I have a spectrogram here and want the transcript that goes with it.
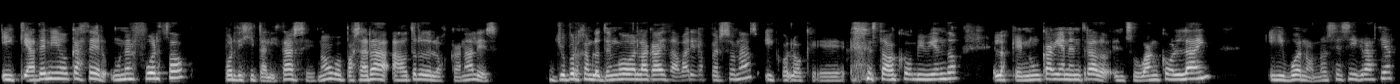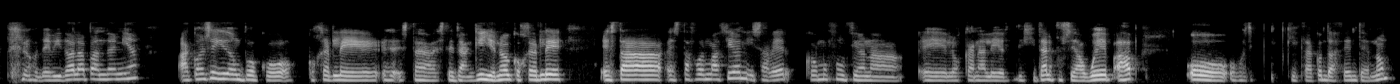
y que ha tenido que hacer un esfuerzo por digitalizarse, ¿no? Por pasar a, otro de los canales. Yo, por ejemplo, tengo en la cabeza varias personas y con lo que he estado conviviendo, en los que nunca habían entrado en su banco online y bueno, no sé si gracias, pero debido a la pandemia ha conseguido un poco cogerle esta, este tranquillo, ¿no? Cogerle esta, esta formación y saber cómo funcionan eh, los canales digitales, pues sea web, app o, quizá contact center, ¿no?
